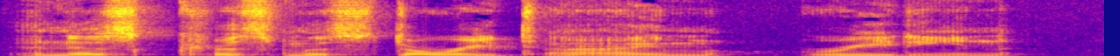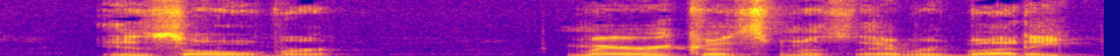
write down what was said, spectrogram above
and this Christmas story time reading is over. Merry Christmas, everybody.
